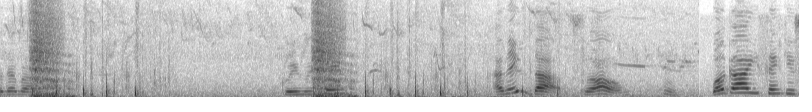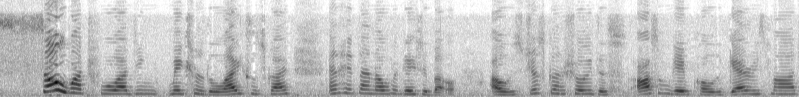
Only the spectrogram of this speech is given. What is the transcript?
Back. Green retain? I think that's so. Hmm. Well guys, thank you so much for watching. Make sure to like, subscribe, and hit that notification bell. I was just gonna show you this awesome game called Garry's Mod.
